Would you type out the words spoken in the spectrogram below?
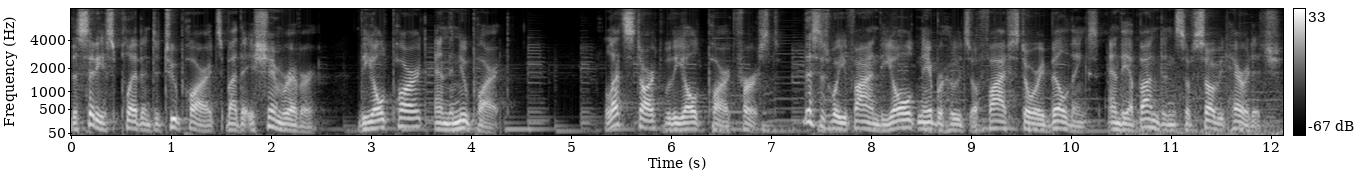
The city is split into two parts by the Ishim River, the old part and the new part. Let's start with the old part first. This is where you find the old neighborhoods of five-story buildings and the abundance of Soviet heritage.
